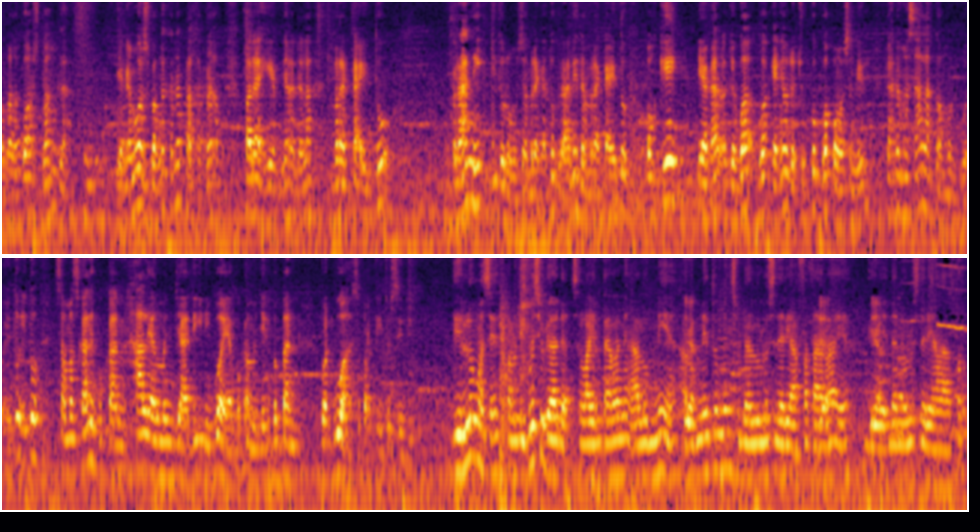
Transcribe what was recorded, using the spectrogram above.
malah gua harus bangga. Ya kan gua harus bangga. Kenapa? Karena pada akhirnya adalah mereka itu berani gitu loh maksudnya mereka tuh berani dan mereka itu oke ya kan oke gua gua kayaknya udah cukup gua mau sendiri gak ada masalah kamu gua itu itu sama sekali bukan hal yang menjadi ini gua ya bukan menjadi beban buat gua seperti itu sih Di. lu mas ya kalau di gue sih udah ada selain talent yang alumni ya Iya. alumni tuh min sudah lulus dari Avatara Iya. ya di- Iya. dan lulus dari Harvard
